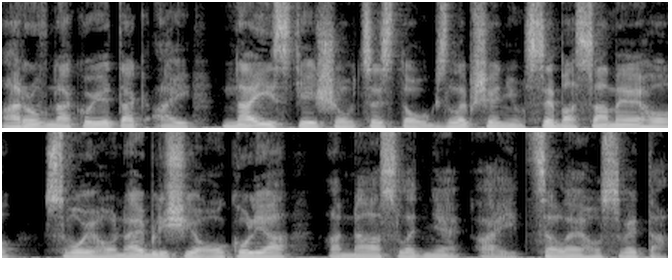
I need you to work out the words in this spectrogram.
a rovnako je tak aj najistejšou cestou k zlepšeniu seba samého, svojho najbližšieho okolia a následne aj celého sveta.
